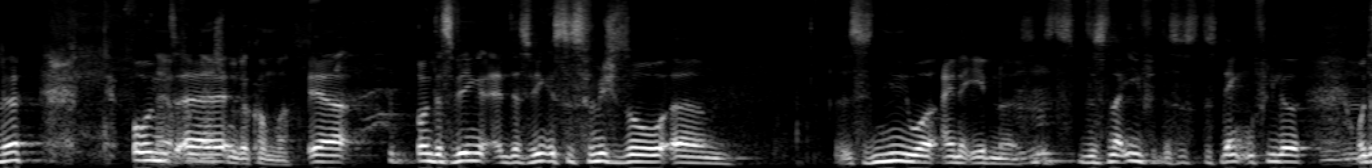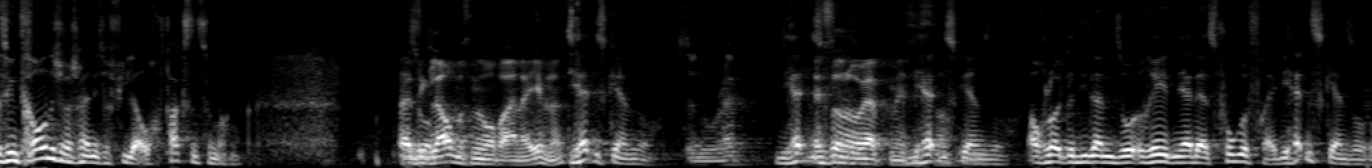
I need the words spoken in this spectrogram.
ne? Und, Ja, von der äh, Schule kommen wir. Ja, und deswegen, deswegen ist es für mich so, ähm, es ist nie nur eine Ebene. Es ist, das ist naiv, das, ist, das denken viele. Und deswegen trauen sich wahrscheinlich so viele auch, Faxen zu machen. Also, die glauben es nur auf einer Ebene. Die hätten es gern so. ist ja nur Rap. Die hätten es gern so. So. gern so. Auch Leute, die dann so reden, ja, der ist vogelfrei, die hätten es gern so.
